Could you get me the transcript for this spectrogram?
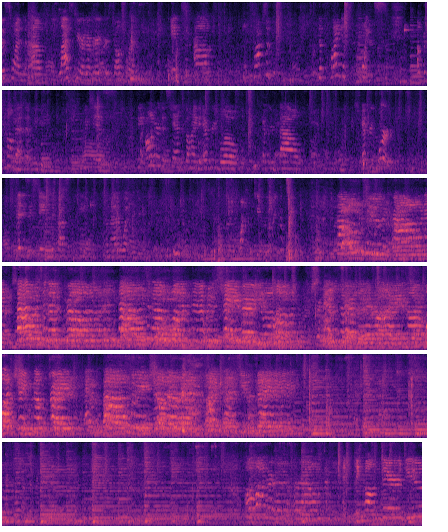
this one um, last year at our very first Gulf Wars. It um, talks of the finest points of the combat that we do, which is the honor that stands behind every blow, every bow, every word that is exchanged across the field, no matter what. One, two, three, two. You.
